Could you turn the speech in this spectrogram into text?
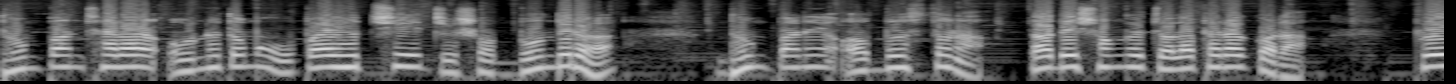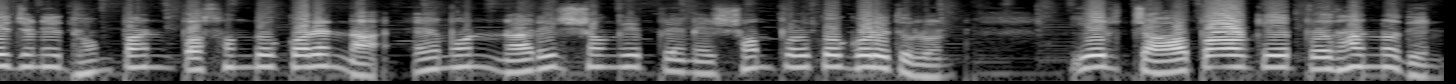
ধূমপান ছাড়ার অন্যতম উপায় হচ্ছে যেসব বন্ধুরা ধূমপানে অভ্যস্ত না, তাদের সঙ্গে চলাফেরা করা। প্রয়োজনে ধূমপান পছন্দ করেন না, এমন নারীর সঙ্গে প্রেমের সম্পর্ক গড়ে তুলুন। এর চাওয়া পাওয়াকে প্রাধান্য দিন।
